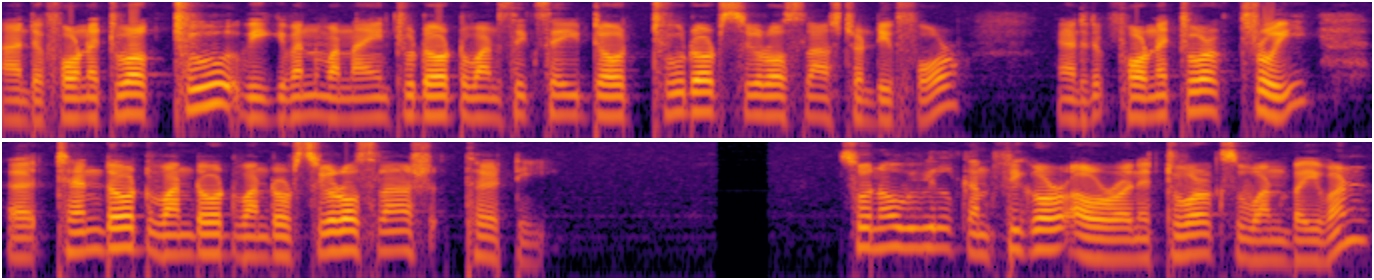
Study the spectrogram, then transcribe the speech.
and for network 2 we given 192.168.2.0 slash 24 and for network 3 uh, 10.1.1.0 slash 30 so now we will configure our networks one by one.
